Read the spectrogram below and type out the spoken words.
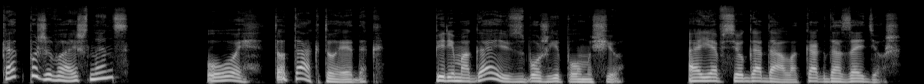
«Как поживаешь, Нэнс?» «Ой, то так, то эдак. Перемогаюсь с Божьей помощью. А я все гадала, когда зайдешь.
